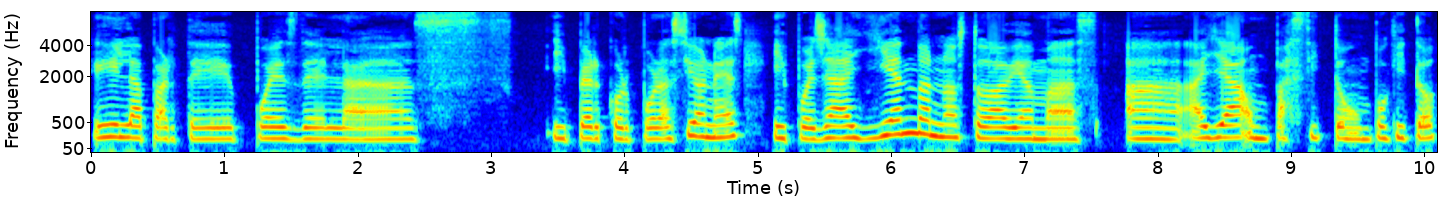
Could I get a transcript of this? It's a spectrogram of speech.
y la parte pues de las hipercorporaciones. Y pues ya yéndonos todavía más allá un pasito un poquito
